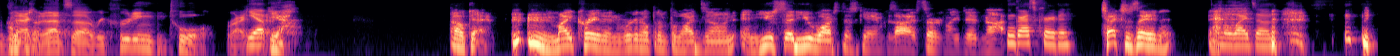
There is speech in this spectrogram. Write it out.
Exactly. 100%. That's a recruiting tool, right? Yep. There. Yeah. Okay. Mike Craven, we're going to open up the wide zone. And you said you watched this game because I certainly did not. Congrats, Craven. Texas A&M, on the wide zone.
